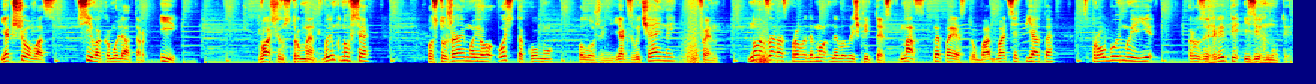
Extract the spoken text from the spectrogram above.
Якщо у вас сів акумулятор і ваш інструмент вимкнувся, остужаємо його ось в такому положенні, як звичайний фен. Ну а зараз проведемо невеличкий тест. У нас ППС труба 25. Спробуємо її розігріти і зігнути.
